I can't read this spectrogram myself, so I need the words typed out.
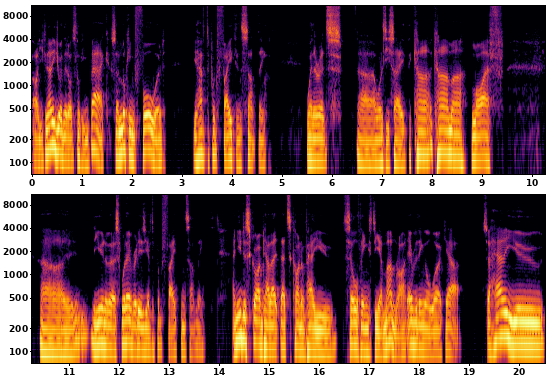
oh, you can only join the dots looking back. So looking forward, you have to put faith in something, whether it's uh, what does he say? The car, karma, life, uh, the universe, whatever it is, you have to put faith in something. And you described how that that's kind of how you sell things to your mum, right? Everything will work out. So how do you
